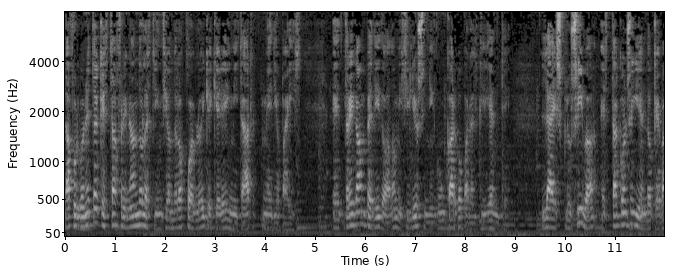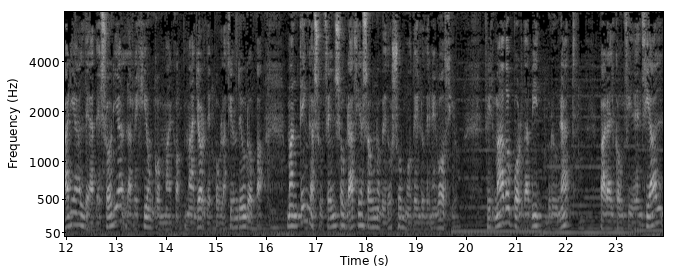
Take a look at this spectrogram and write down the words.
La furgoneta que está frenando la extinción de los pueblos y que quiere imitar medio país. Entregan pedido a domicilio sin ningún cargo para el cliente. La exclusiva está consiguiendo que varias aldeas de Soria, la región con ma- mayor despoblación de Europa, mantenga su censo gracias a un novedoso modelo de negocio. Firmado por David Brunat para el Confidencial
